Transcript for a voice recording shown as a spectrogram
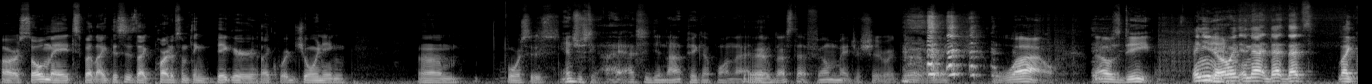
are soulmates, but like this is like part of something bigger. Like we're joining um, forces. Interesting. I actually did not pick up on that. Yeah. Dude, that's that film major shit right there. wow, that was deep. And you Yeah. know, and, and that, that that's like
